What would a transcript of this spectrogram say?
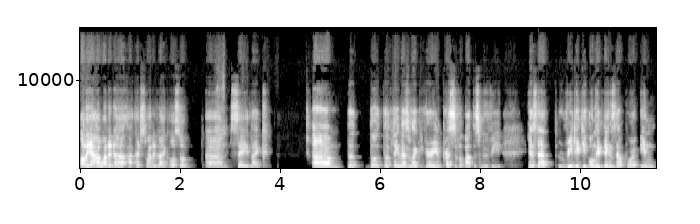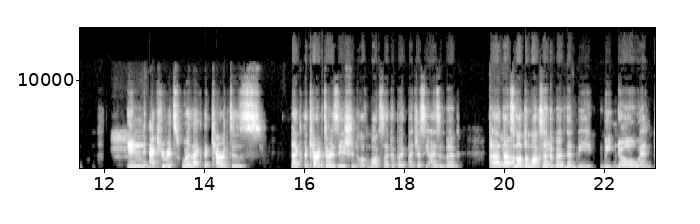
oh yeah i wanted to i just wanted to like also um say like um, the the the thing that's like very impressive about this movie is that really the only things that were in inaccurate were like the characters, like the characterization of Mark Zuckerberg by Jesse Eisenberg. Uh, yeah. That's not the Mark Zuckerberg that we we know and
